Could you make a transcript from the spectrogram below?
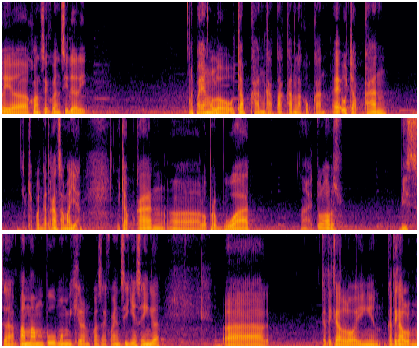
ya konsekuensi dari apa yang lo ucapkan katakan lakukan. Eh ucapkan ucapkan katakan sama aja. Ucapkan uh, lo perbuat. Nah itu lo harus bisa mampu memikirkan konsekuensinya sehingga uh, ketika lo ingin ketika lo uh,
